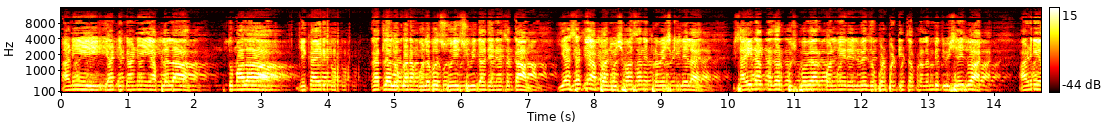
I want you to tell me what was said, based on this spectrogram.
आणि या ठिकाणी आपल्याला तुम्हाला जे काही भागातल्या लोकांना मूलभूत सोयी सुविधा देण्याचं काम यासाठी आपण विश्वासाने प्रवेश केलेला आहे. साईनाथ नगर पुष्पविहार कॉलनी रेल्वे झोपडपट्टीचा प्रलंबित विषय जो आहे आणि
